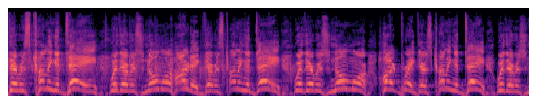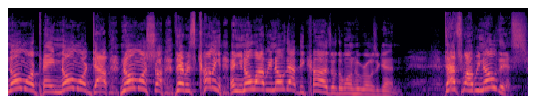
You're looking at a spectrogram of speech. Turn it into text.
There is coming a day where there is no more heartache. There is coming a day where there is no more heartbreak. There's coming a day where there is no more pain, no more doubt, no more sorrow. There is coming. And you know why we know that? Because of the one who rose again. That's why we know this.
